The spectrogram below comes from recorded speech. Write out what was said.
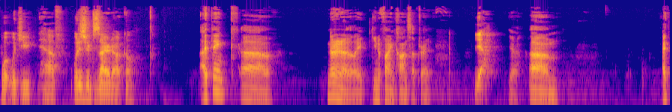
what would you have? What is your desired outcome? I think uh, no, no, no, like unifying concept, right? Yeah. Yeah. Um, I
